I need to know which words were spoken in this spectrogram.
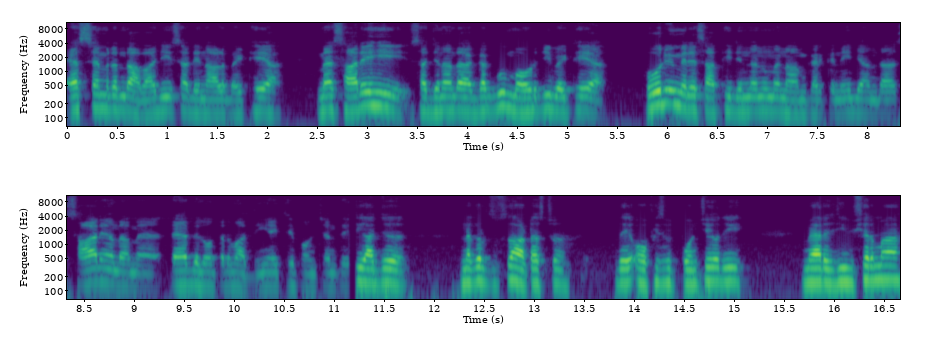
ਐਸ ਐਮ ਰੰਧਾਵਾ ਜੀ ਸਾਡੇ ਨਾਲ ਬੈਠੇ ਆ। ਮੈਂ ਸਾਰੇ ਹੀ ਸੱਜਣਾ ਦਾ, ਗੱਗੂ ਮੌੜ ਜੀ ਬੈਠੇ ਆ। ਹੋਰ ਵੀ ਮੇਰੇ ਸਾਥੀ ਜਿਨ੍ਹਾਂ ਨੂੰ ਮੈਂ ਨਾਮ ਕਰਕੇ ਨਹੀਂ ਜਾਣਦਾ, ਸਾਰਿਆਂ ਦਾ ਮੈਂ ਤਹਿ ਦਿਲੋਂ ਧੰਨਵਾਦੀ ਹਾਂ ਇੱਥੇ ਪਹੁੰਚਣ ਤੇ। ਅਸੀਂ ਅੱਜ ਨਗਰ ਸੁਧਾਰ ਟਰਸਟ ਦੇ ਆਫਿਸ ਵਿੱਚ ਪਹੁੰਚੇ ਹੋ ਜੀ। ਮੈਂ Rajiv Sharma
